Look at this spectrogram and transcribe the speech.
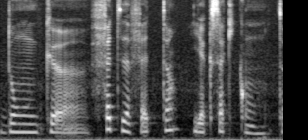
Donc, euh, faites la fête, il n'y a que ça qui compte.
